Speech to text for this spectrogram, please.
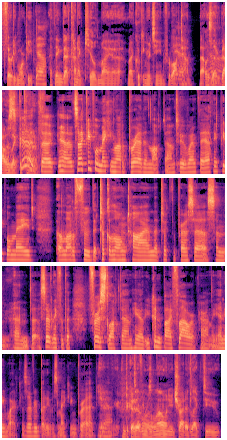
30 more people. Yeah. I think that kind of killed my uh, my cooking routine for lockdown. That was like that was like the Good. kind of The- yeah, it's like people were making a lot of bread in lockdown too, weren't they? I think people made a lot of food that took a long time, that took the process, and and uh, certainly for the first lockdown here, you couldn't buy flour apparently anywhere because everybody was making bread. yeah. know. And because everyone was alone, you try to like do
